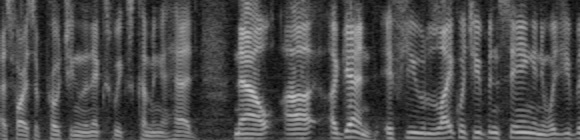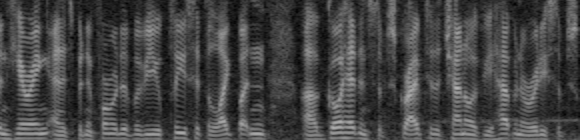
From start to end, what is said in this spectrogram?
as far as approaching the next week's coming ahead. Now, uh, again, if you like what you've been seeing and what you've been hearing and it's been informative of you, please hit the like button. Uh, go ahead and subscribe to the channel if you haven't already subs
